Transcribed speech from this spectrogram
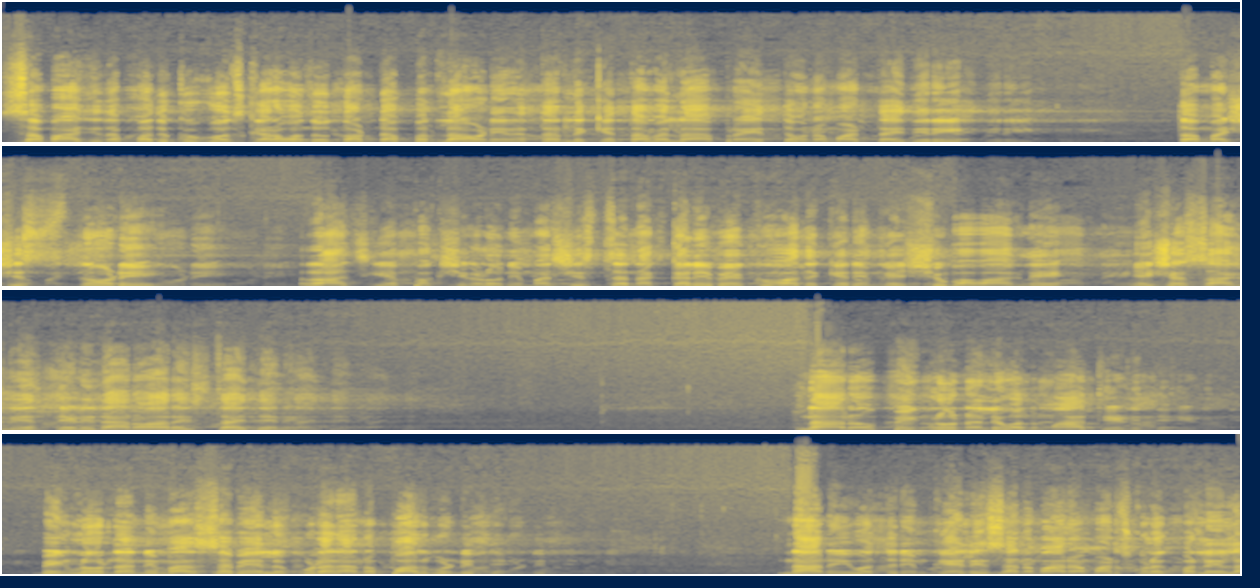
ಸಮಾಜದ ಬದುಕುಗೋಸ್ಕರ ಒಂದು ದೊಡ್ಡ ಬದಲಾವಣೆಯನ್ನು ತರಲಿಕ್ಕೆ ತಾವೆಲ್ಲ ಪ್ರಯತ್ನವನ್ನು ಮಾಡ್ತಾ ಇದ್ದೀರಿ. ತಮ್ಮ ಶಿಸ್ತು ನೋಡಿ, ರಾಜಕೀಯ ಪಕ್ಷಗಳು ನಿಮ್ಮ ಶಿಸ್ತನ್ನು ಕಲಿಬೇಕು, ಅದಕ್ಕೆ ನಿಮಗೆ ಶುಭವಾಗಲಿ, ಯಶಸ್ಸಾಗಲಿ ಅಂತೇಳಿ ನಾನು ಹಾರೈಸ್ತಾ ಇದ್ದೇನೆ. ನಾನು ಬೆಂಗಳೂರಿನಲ್ಲಿ ಒಂದು ಮಾತು ಹೇಳಿದ್ದೆ. ಬೆಂಗಳೂರಿನ ನಿಮ್ಮ ಸಭೆಯಲ್ಲೂ ಕೂಡ ನಾನು ಪಾಲ್ಗೊಂಡಿದ್ದೆ. ನಾನು ಇವತ್ತು ನಿಮ್ಮ ಕೈಯಲ್ಲಿ ಸನ್ಮಾನ ಮಾಡಿಸ್ಕೊಳಕ್ ಬರಲಿಲ್ಲ.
